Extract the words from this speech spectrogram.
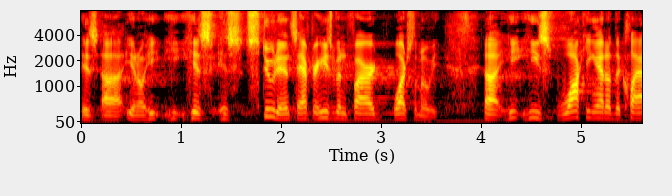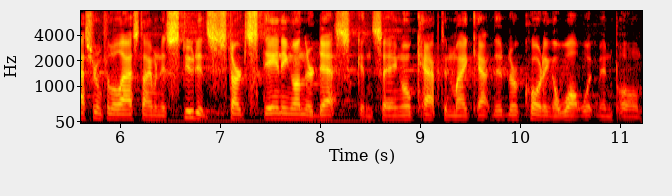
is, uh, you know, he, he, his, his students, after he's been fired, watch the movie. Uh, he, he's walking out of the classroom for the last time, and his students start standing on their desk and saying, oh, Captain, my Captain. They're quoting a Walt Whitman poem.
